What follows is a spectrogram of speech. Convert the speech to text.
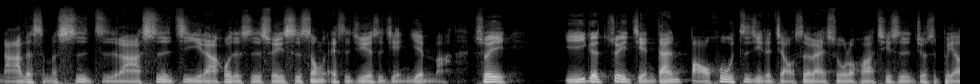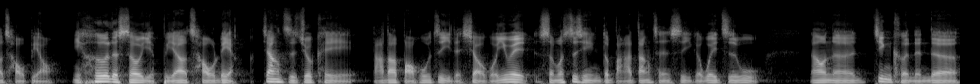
拿的什么试纸啦、试剂啦，或者是随时送 SGS 检验嘛，所以。以一个最简单保护自己的角色来说的话，其实就是不要超标。你喝的时候也不要超量。这样子就可以达到保护自己的效果。因为什么事情你都把它当成是一个未知物，然后呢，尽可能的，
